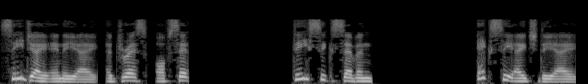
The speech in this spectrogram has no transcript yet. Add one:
CJNEA, address, offset D67 XCHDA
